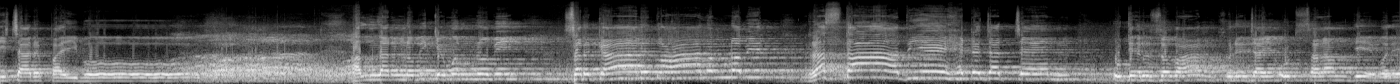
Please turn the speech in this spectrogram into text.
বিচার পাইব। আল্লাহর নবী কেমন নবী? সরকার রাস্তা দিয়ে হেঁটে যাচ্ছেন। উটের জবান খুলে যায়, উট সালাম দিয়ে বলে,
